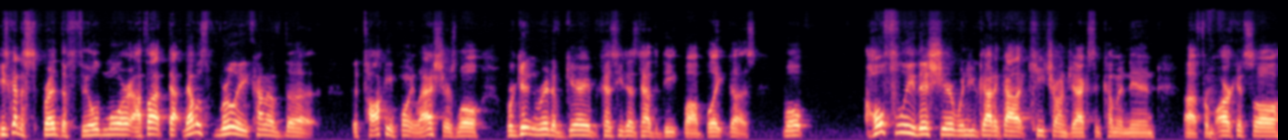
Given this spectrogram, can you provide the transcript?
he's got to spread the field more. I thought that that was really kind of the the talking point last year. As well, we're getting rid of Gary because he doesn't have the deep ball. Blake does. Well, hopefully this year when you got a guy like Ketron Jackson coming in uh, from Arkansas,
